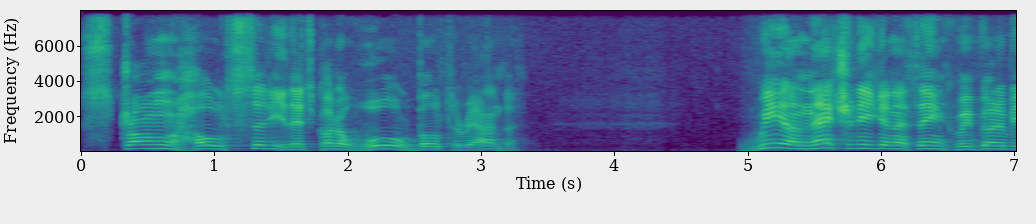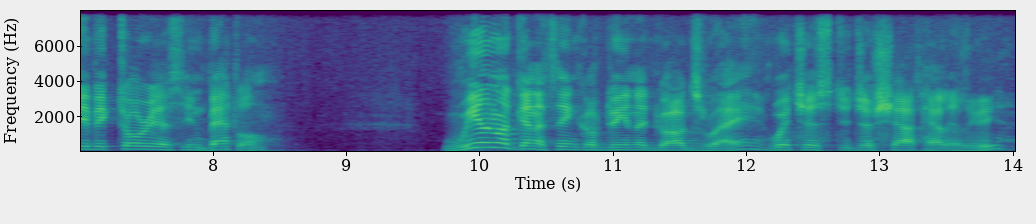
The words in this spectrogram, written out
stronghold city that's got a wall built around it? we are naturally going to think we've got to be victorious in battle. We are not going to think of doing it God's way, which is to just shout hallelujah.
